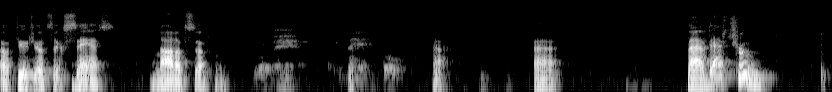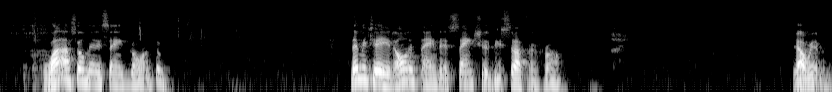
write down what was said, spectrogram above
a future of success, not of suffering. Uh, now, if that's true, why are so many saints going through? Let me tell you, the only thing that saints should be suffering from. Y'all with me?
